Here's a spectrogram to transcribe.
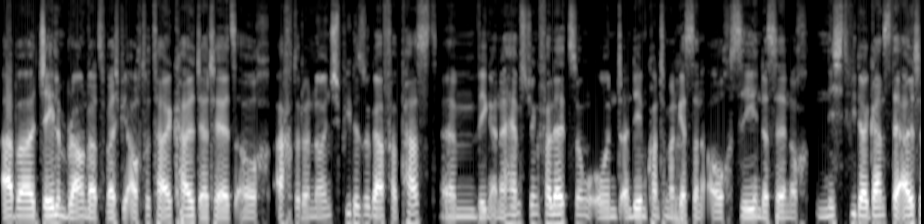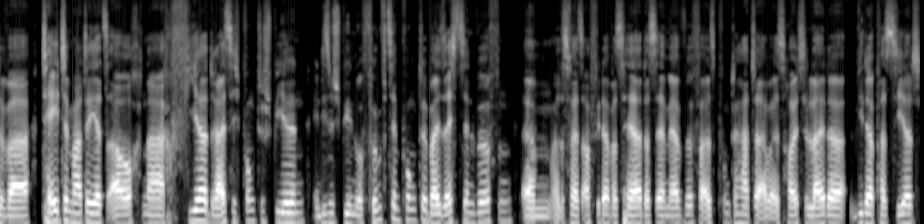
Aber Jalen Brown war zum Beispiel auch total kalt. Der hatte jetzt auch acht oder neun Spiele sogar verpasst, ähm, wegen einer Hamstring-Verletzung. Und an dem konnte man mhm. gestern auch sehen, dass er noch nicht wieder ganz der Alte war. Tatum hatte jetzt auch nach vier 30-Punkte-Spielen in diesem Spiel nur 15 Punkte bei 16 Würfen. Ähm, also das war jetzt auch wieder was her, dass er mehr Würfe als Punkte hatte, aber ist heute leider wieder passiert.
